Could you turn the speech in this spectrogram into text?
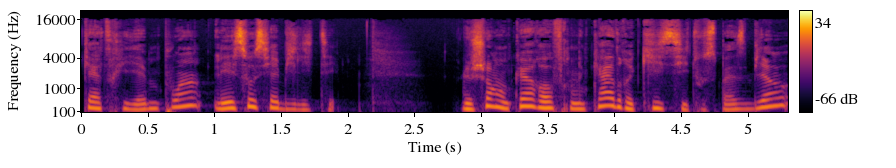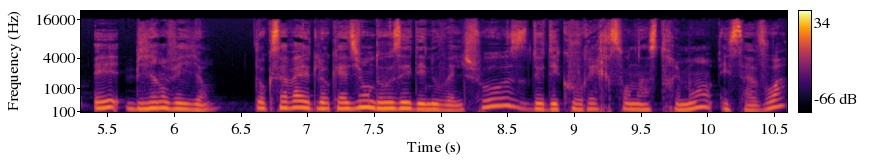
Quatrième point, les sociabilités. Le chant en chœur offre un cadre qui, si tout se passe bien, est bienveillant. Donc ça va être l'occasion d'oser des nouvelles choses, de découvrir son instrument et sa voix,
